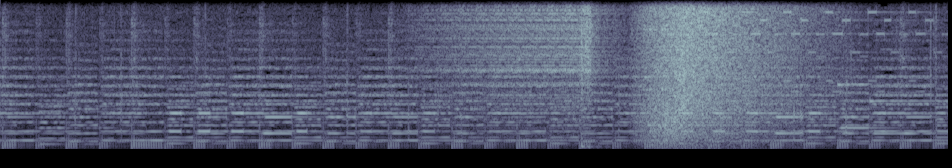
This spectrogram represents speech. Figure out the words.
Thank you.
